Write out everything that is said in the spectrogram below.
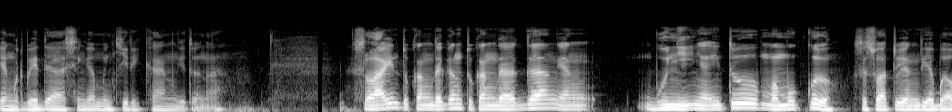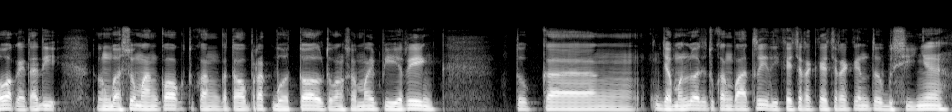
yang berbeda sehingga mencirikan gitu nah. Selain tukang dagang, tukang dagang yang bunyinya itu memukul sesuatu yang dia bawa kayak tadi tukang bakso mangkok, tukang ketoprak botol, tukang somai piring, tukang zaman dulu ada tukang patri dikecerek-kecerekin tuh besinya.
